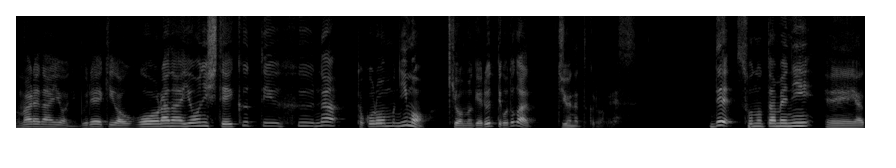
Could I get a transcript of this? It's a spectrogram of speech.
生まれないようにブレーキが起こらないようにしていくっていうふうなところにも気を向けるってことが重要になってくるわけです。でそのために、え、や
